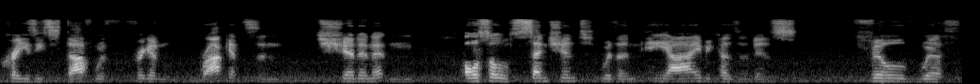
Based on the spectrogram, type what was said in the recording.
crazy stuff with friggin' rockets and shit in it, and also sentient with an AI because it is filled with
